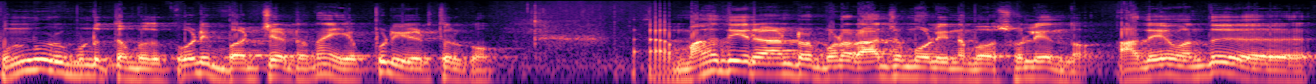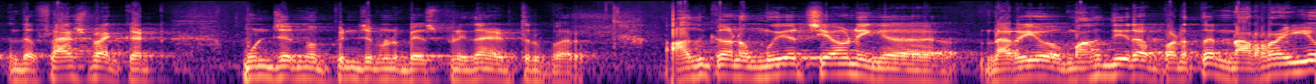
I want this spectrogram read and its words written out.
முந்நூறு முந்நூற்றம்பது கோடி பட்ஜெட்னா எப்படி எடுத்திருக்கோம்? மகதீரான்ற படம் ராஜமௌழி நம்ம சொல்லியிருந்தோம். அதே வந்து இந்த ஃப்ளாஷ்பேக் கட் முன்ஜென்ம பின்ஜென்மம் பேஸ் பண்ணி தான் எடுத்திருப்பாரு. அதுக்கான முயற்சியாகவும் நீங்கள் நிறைய மகதீரா படத்தை நிறைய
